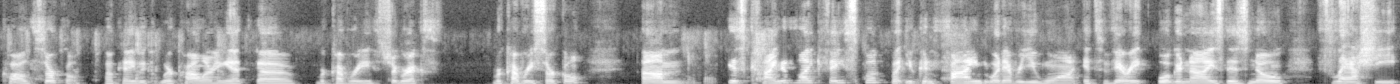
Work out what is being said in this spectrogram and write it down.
called circle okay we, we're calling it the recovery sugar x recovery circle um is kind of like facebook but you can find whatever you want it's very organized there's no flashy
